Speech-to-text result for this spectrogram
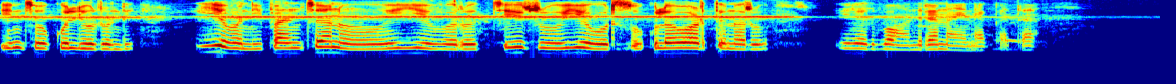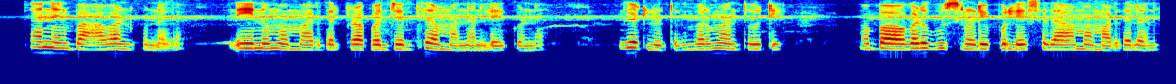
ఏం చూకులు చూడండి. ఎవరిని పంచాను? ఎవరు వచ్చిర్రు? ఎవరు సుఖలో పడుతున్నారు? ఇది బాగుందిరా నాయన కథ. కానీ నేను బాగా అనుకున్నాను. నేను మా మరదల ప్రపంచంతో సంబంధం లేకుండా. ఇది ఎట్లుంటుంది మరి మనతోటి? మా బావగడ కూర్చున్నాడు ఎప్పుడు లేస్తుందా మా మరదలని?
